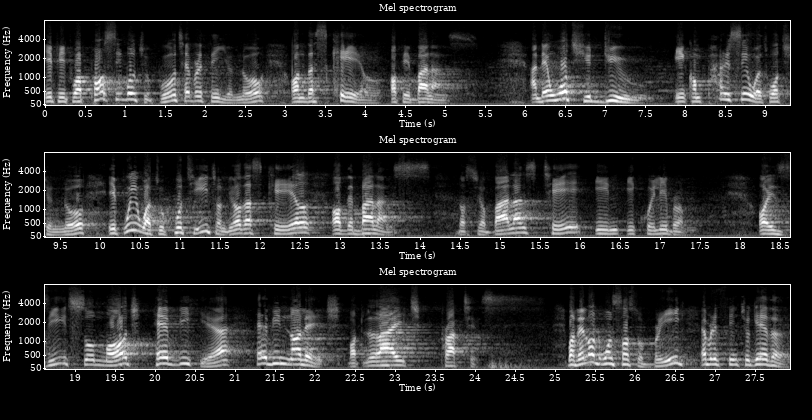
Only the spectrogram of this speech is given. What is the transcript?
if it were possible to put everything you know on the scale of a balance, and then what you do in comparison with what you know, if we were to put it on the other scale of the balance, does your balance stay in equilibrium? Or is it so much heavy here, heavy knowledge, but light practice? But the Lord wants us to bring everything together.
